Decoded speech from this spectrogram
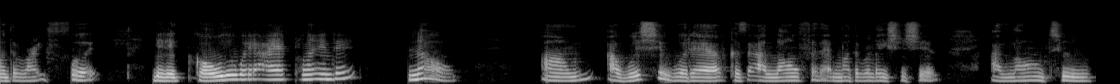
on the right foot. Did it go the way I had planned it? No. Um, I wish it would have because I long for that mother relationship. I long to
